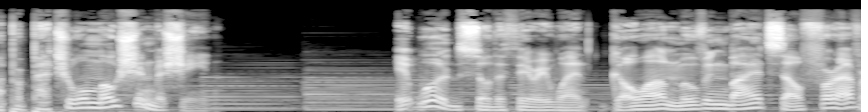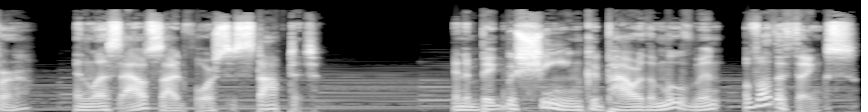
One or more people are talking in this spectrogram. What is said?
A perpetual motion machine. It would, so the theory went, go on moving by itself forever, unless outside forces stopped it. And a big machine could power the movement of other things.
